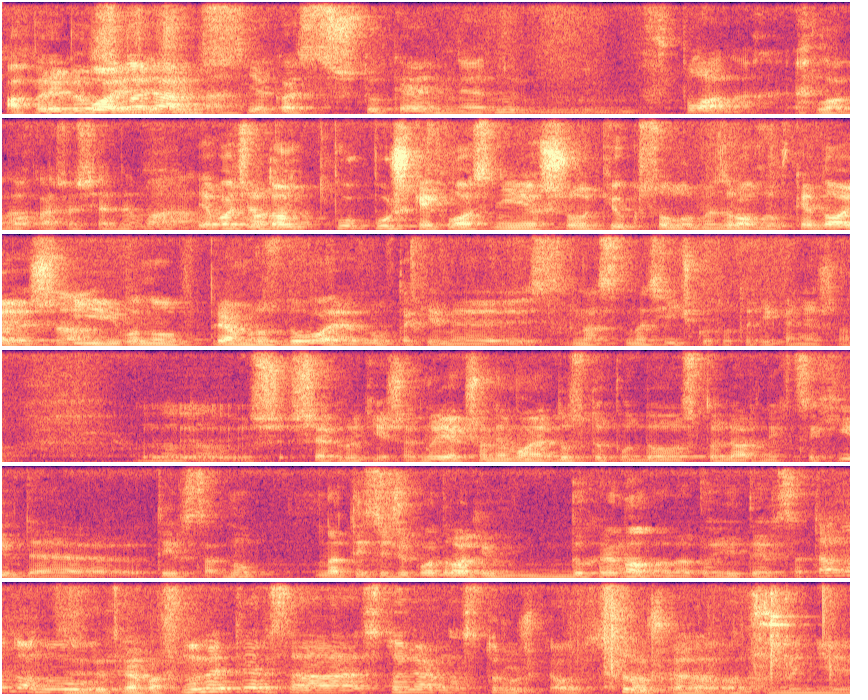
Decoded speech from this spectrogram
А Столярна. чимось якась штукень. не, ну, в планах. В планах. Поки що ще немає. Я бачу, там пу- пушки класні, що тюк соломи зразу вкидаєш Да. і воно прям роздуває, ну такими с- на, на січку, то тоді, звісно, Ну, е. Ще- ще крутіше. Ну, якщо немає доступу до столярних цехів, де е, тирса, ну на тисячу квадратів до хрена треба, то і тирса. Та ну да, ну, треба. ну не терс, а столярна стружка. От Стружка, саме- да. от мені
